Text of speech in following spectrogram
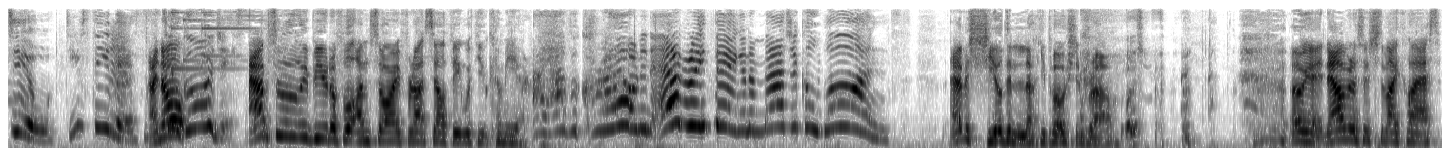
to. Do you see this? I know. So gorgeous. Absolutely beautiful. I'm sorry for not selfieing with you. Come here. I have a crown and everything and a magical wand. I have a shield and a lucky potion, bro. okay, now I'm gonna switch to my class.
